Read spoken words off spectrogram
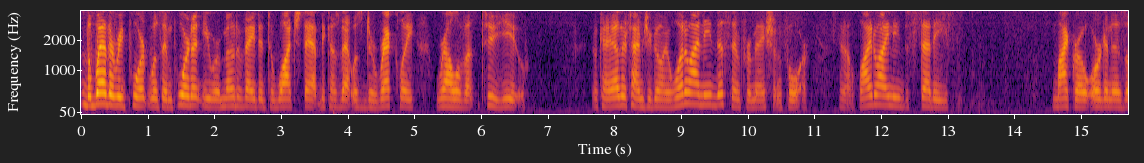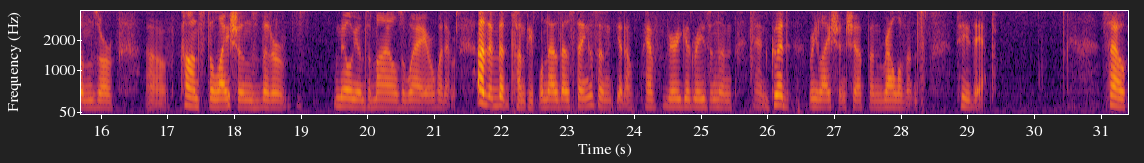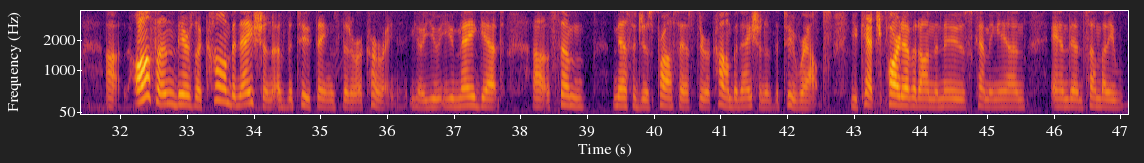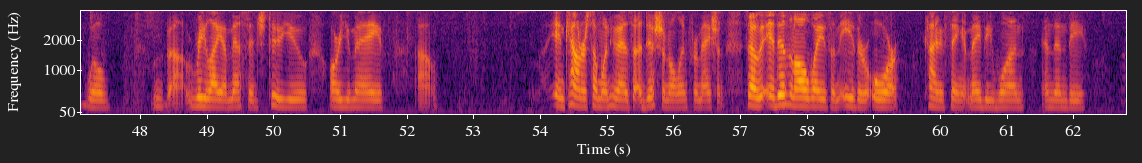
The weather report was important. You were motivated to watch that because that was directly relevant to you. Okay, other times you're going, what do I need this information for? You know, why do I need to study microorganisms or uh, constellations that are millions of miles away or whatever? Other, but some people know those things and, you know, have very good reason and, and good relationship and relevance to that. So, uh, often there's a combination of the two things that are occurring. You know, you, you may get uh, some messages processed through a combination of the two routes. You catch part of it on the news coming in, and then somebody will uh, relay a message to you, or you may uh, encounter someone who has additional information. So it isn't always an either or kind of thing. It may be one and then be,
